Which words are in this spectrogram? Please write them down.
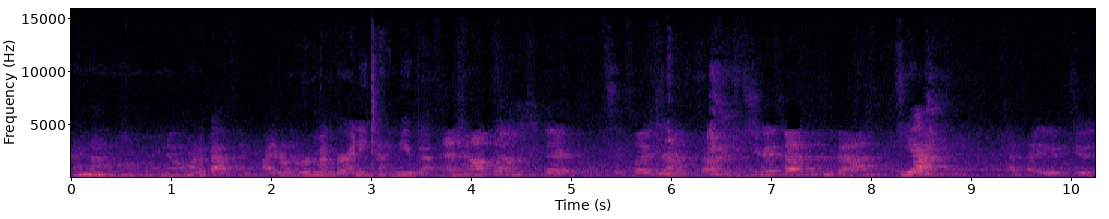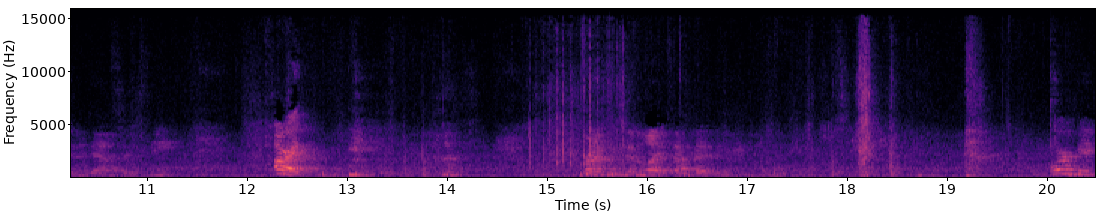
I know, I know how to bath him. I don't remember any time you bath And how come there six lights are on the bathroom? Did you guys bath him in the bath? Yeah. I thought you would do it in the downstairs sink. All right. Run up and turn the lights off, Debbie. Or this.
